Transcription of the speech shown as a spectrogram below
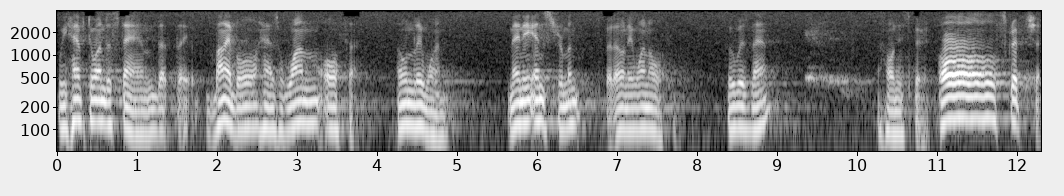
we have to understand that the Bible has one author, only one. Many instruments, but only one author. Who was that? The Holy Spirit. All Scripture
